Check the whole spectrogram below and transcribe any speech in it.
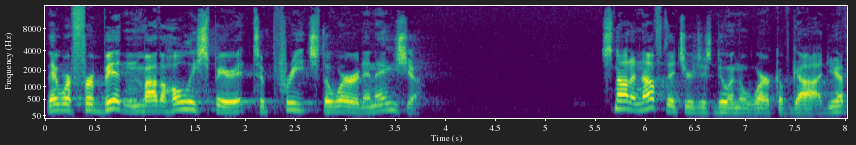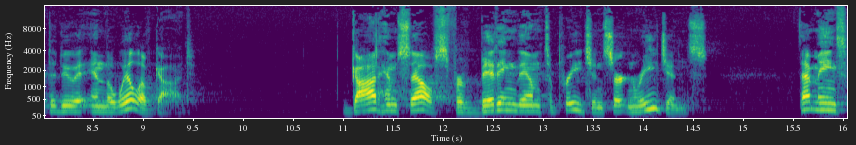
they were forbidden by the Holy Spirit to preach the word in Asia. It's not enough that you're just doing the work of God, you have to do it in the will of God. God Himself's forbidding them to preach in certain regions. That means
